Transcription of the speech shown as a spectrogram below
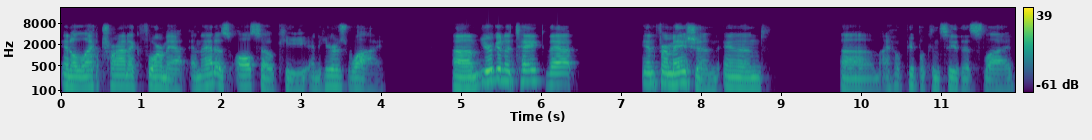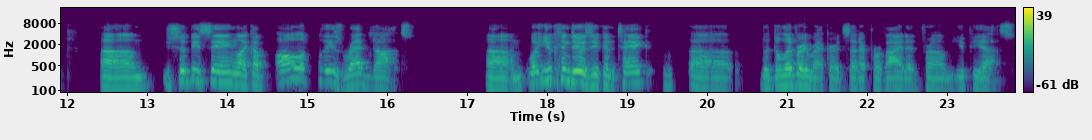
in electronic format, and that is also key. And here's why. Um, you're going to take that information, and um, I hope people can see this slide. Um, you should be seeing like a, all of these red dots. Um, what you can do is you can take uh, the delivery records that are provided from UPS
